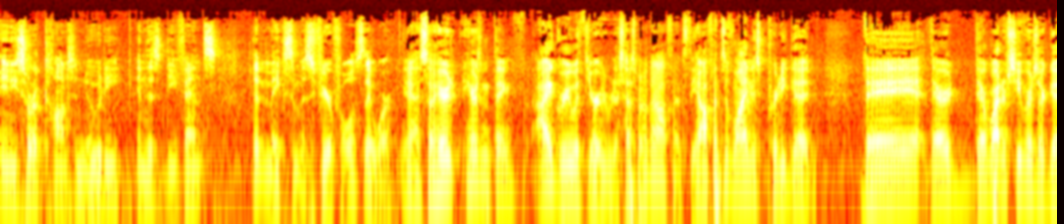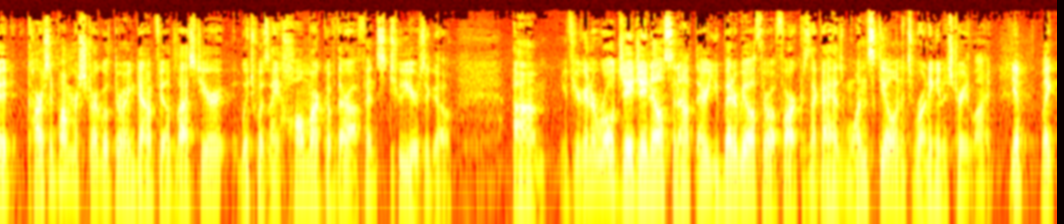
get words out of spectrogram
any sort of continuity in this defense that makes them as fearful as they were. Yeah. So here here's the thing. I agree with your assessment of the offense. The offensive line is pretty good. They their their wide receivers are good. Carson Palmer struggled throwing downfield last year, which was a hallmark of their offense two years ago. Um, if you're going to roll J.J. Nelson out there, you better be able to throw it far because that guy has one skill and it's running in a straight line. Yep. Like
